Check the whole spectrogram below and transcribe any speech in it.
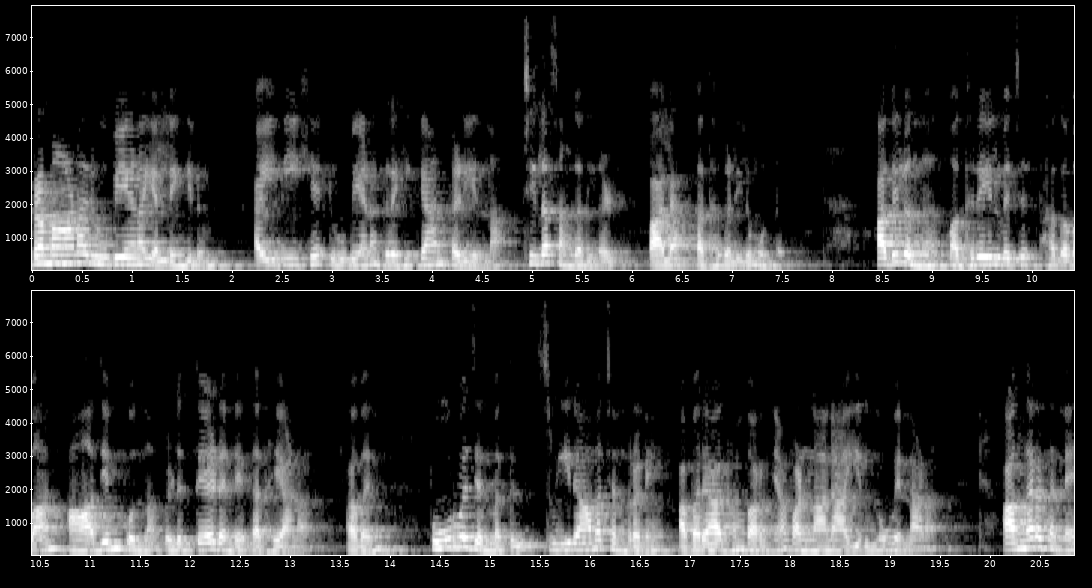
പ്രമാണരൂപേണയല്ലെങ്കിലും ഐതിഹ്യ രൂപേണ ഗ്രഹിക്കാൻ കഴിയുന്ന ചില സംഗതികൾ പല കഥകളിലുമുണ്ട്. അതിലൊന്ന് മധുരയിൽ വെച്ച് ഭഗവാൻ ആദ്യം കൊന്ന വെളുത്തേടന്റെ കഥയാണ്. അവൻ പൂർവജന്മത്തിൽ ശ്രീരാമചന്ദ്രനെ അപരാധം പറഞ്ഞ വണ്ണാനായിരുന്നുവെന്നാണ് അങ്ങനെ തന്നെ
